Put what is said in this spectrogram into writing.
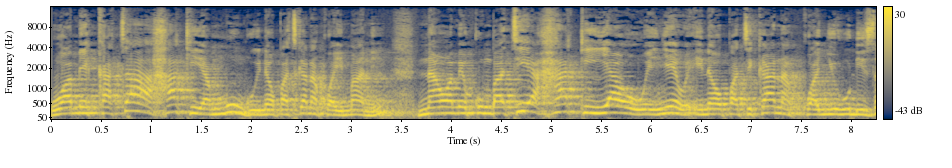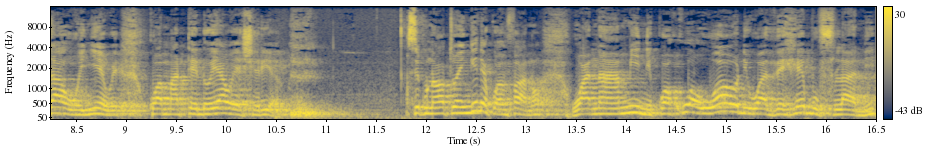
Wamekataa haki ya mungu inayopatikana kwa imani na wamekumbatia haki yao wenyewe inayopatikana kwa juhudi zao wenyewe kwa matendo yao ya sheria si kuna watu wengine kwa mfano wanaamini kwa kuwa wao ni wadhehebu fulani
